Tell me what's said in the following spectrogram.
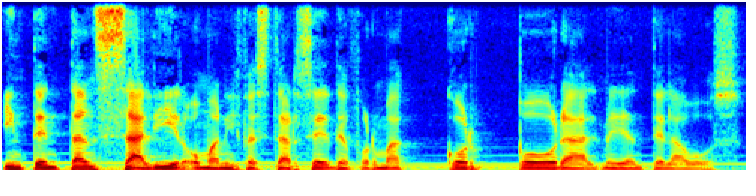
intentan salir o manifestarse de forma corporal mediante la voz.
